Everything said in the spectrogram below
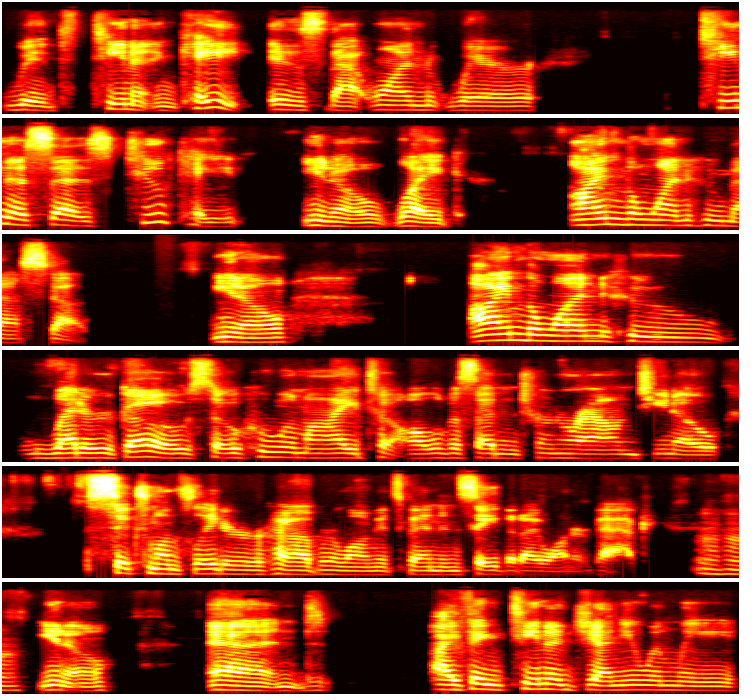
with tina and kate is that one where tina says to kate you know like i'm the one who messed up you know i'm the one who let her go so who am i to all of a sudden turn around you know six months later, however long it's been, and say that I want her back. Mm-hmm. You know, and I think Tina genuinely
